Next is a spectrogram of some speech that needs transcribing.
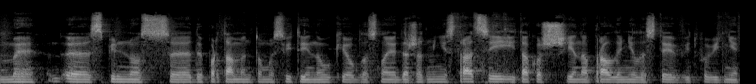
ми спільно з департаментом освіти і науки обласної держадміністрації і також є направлені листи в відповідні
